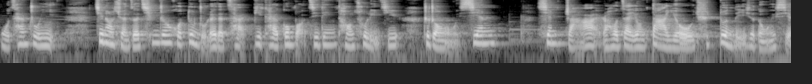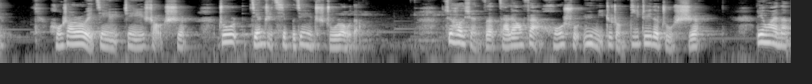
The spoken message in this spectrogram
午餐注意，尽量选择清蒸或炖煮类的菜，避开宫保鸡丁、糖醋里脊这种先先炸然后再用大油去炖的一些东西。红烧肉也建议建议少吃。猪减脂期不建议吃猪肉的。最好选择杂粮饭、红薯、玉米这种 DJ 的主食。另外呢，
